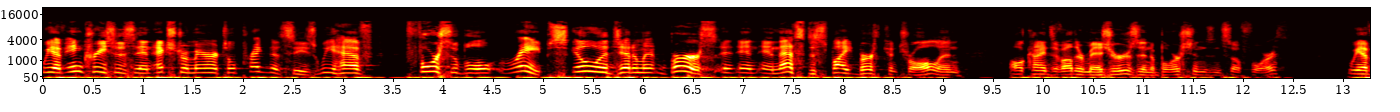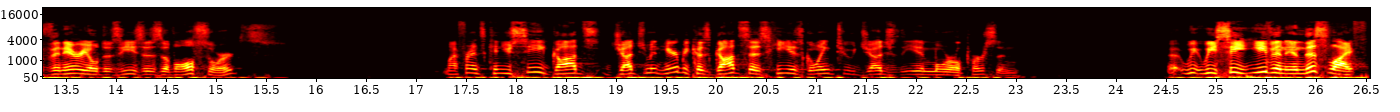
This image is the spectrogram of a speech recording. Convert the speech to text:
We have increases in extramarital pregnancies. We have forcible rapes, illegitimate births, and, and that's despite birth control and all kinds of other measures and abortions and so forth. We have venereal diseases of all sorts. My friends, can you see God's judgment here? Because God says He is going to judge the immoral person. We, we see even in this life,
